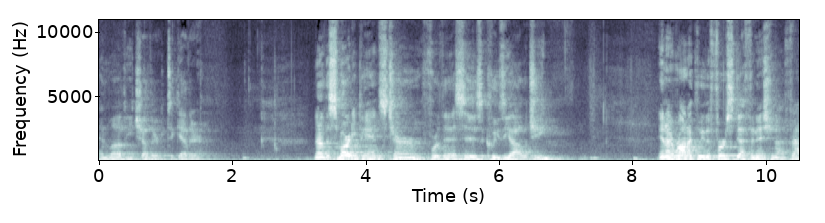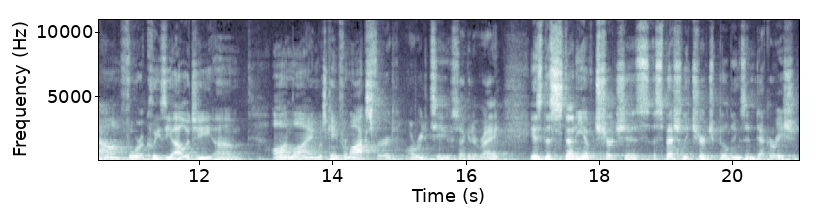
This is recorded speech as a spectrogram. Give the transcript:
and love each other together. Now, the smarty pants term for this is ecclesiology. And ironically, the first definition I found for ecclesiology um, online, which came from Oxford, I'll read it to you so I get it right, is the study of churches, especially church buildings and decoration.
